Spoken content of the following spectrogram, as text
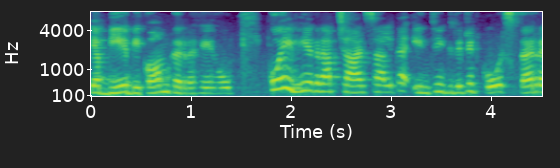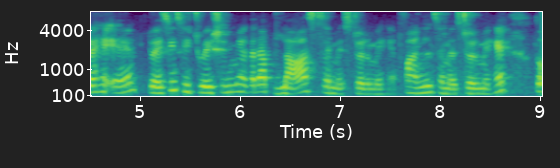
या बी ए बी कॉम कर रहे हो, कोई भी अगर आप चार साल का इंटीग्रेटेड कोर्स कर रहे हैं तो ऐसी सिचुएशन में अगर आप लास्ट सेमेस्टर में है फाइनल सेमेस्टर में है तो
